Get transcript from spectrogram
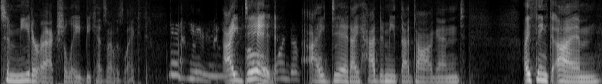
to meet her actually because I was like, Did you? I did. Oh. I did. I had to meet that dog, and I think um,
